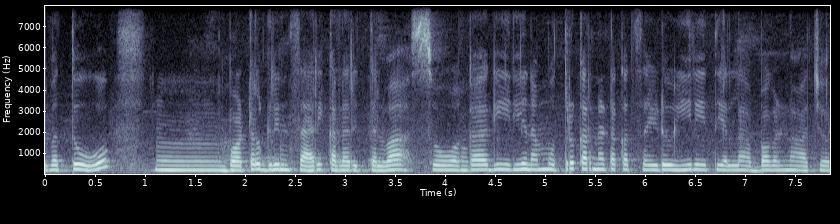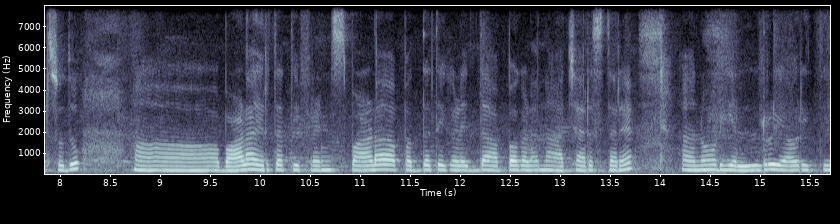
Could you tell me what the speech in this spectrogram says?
ಇವತ್ತು ಬಾಟಲ್ ಗ್ರೀನ್ ಸ್ಯಾರಿ ಕಲರ್ ಇತ್ತಲ್ವಾ? ಸೊ ಹಂಗಾಗಿ ಇಲ್ಲಿ ನಮ್ಮ ಉತ್ತರ ಕರ್ನಾಟಕದ ಸೈಡು ಈ ರೀತಿ ಎಲ್ಲ ಹಬ್ಬಗಳನ್ನ ಆಚರಿಸೋದು ಭಾಳ ಇರ್ತೈತಿ ಫ್ರೆಂಡ್ಸ್ ಭಾಳ ಪದ್ಧತಿಗಳಿದ್ದ ಹಬ್ಬಗಳನ್ನು ಆಚರಿಸ್ತಾರೆ. ನೋಡಿ ಎಲ್ಲರೂ ಯಾವ ರೀತಿ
